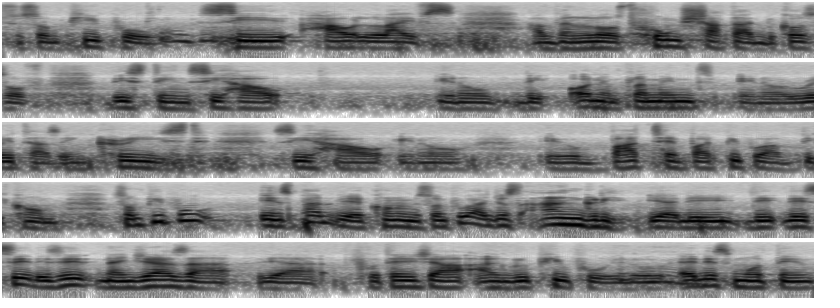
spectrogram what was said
to some people. Mm-hmm. See how lives have been lost, homes shattered because of these things. See how you know the unemployment you know rate has increased. See how you know you know, bad-tempered people have become. Some people, in spite of the economy, some people are just angry. Yeah, they, they, they say they say Nigerians are they are potential angry people. You know, mm. any small thing.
